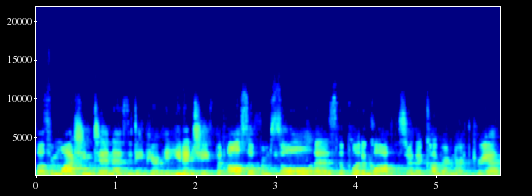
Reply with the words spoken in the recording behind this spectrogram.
both from Washington as the DPRK unit chief, but also from Seoul as the political officer that covered North Korea,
